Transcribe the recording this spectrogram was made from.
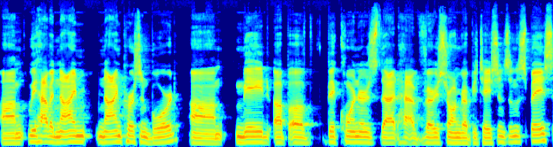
Um, we have a nine nine person board um, made up of Bitcoiners that have very strong reputations in the space,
